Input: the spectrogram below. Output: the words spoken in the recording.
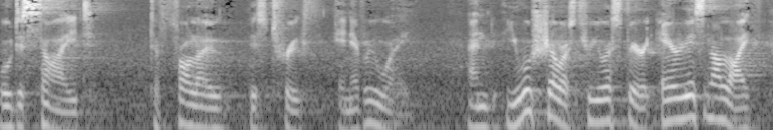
will decide to follow this truth in every way. And you will show us through your Spirit areas in our life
